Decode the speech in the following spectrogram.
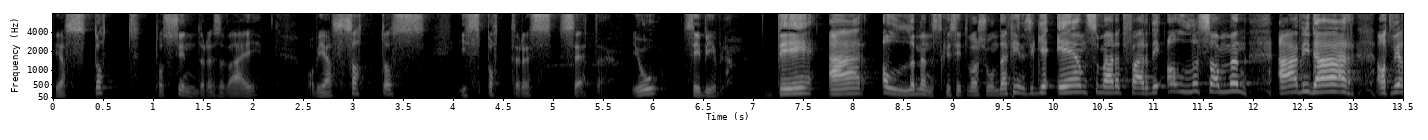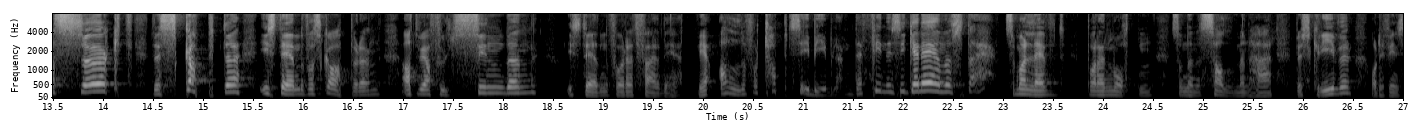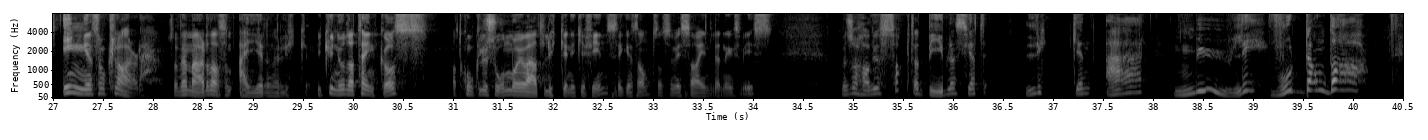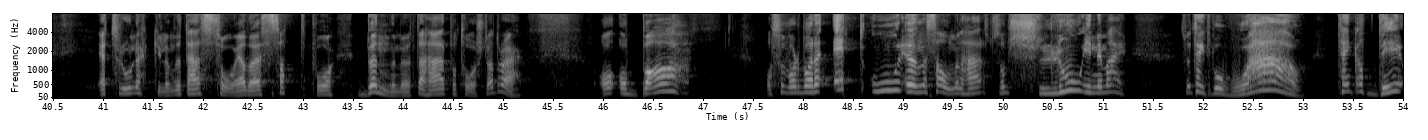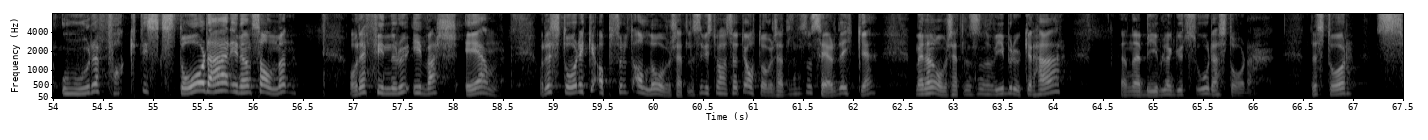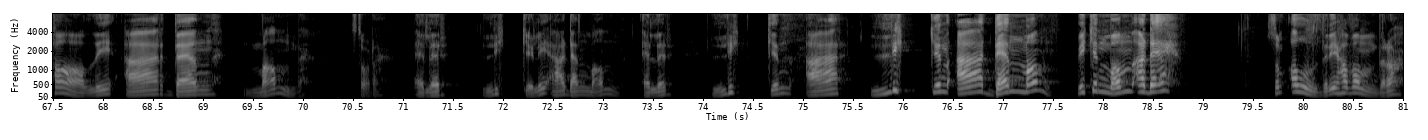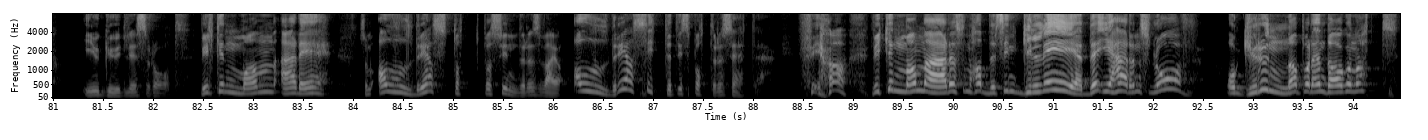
Vi har stått på synderes vei, og vi har satt oss i spotteres sete. Jo, sier Bibelen. Det er alle menneskers situasjon. Det finnes ikke én som er rettferdig. Alle sammen er vi der at vi har søkt det skapte istedenfor skaperen. At vi har fulgt synden istedenfor rettferdighet. Vi er alle fortapt, sier Bibelen. Det finnes ikke en eneste som har levd på den måten som denne salmen her beskriver, og det finnes ingen som klarer det. Så hvem er det da som eier denne lykken? Vi kunne jo da tenke oss at konklusjonen må jo være at lykken ikke fins, sånn som vi sa innledningsvis. Men så har vi jo sagt at Bibelen sier at lykken er mulig. Hvordan da? Jeg tror nøkkelen om dette her så jeg da jeg satt på bønnemøtet her på torsdag. tror jeg, og, og ba. Og så var det bare ett ord i denne salmen her som slo inn i meg. Så jeg tenkte på wow! Tenk at det ordet faktisk står der i den salmen. Og Det finner du i vers 1. Og Det står ikke absolutt alle oversettelser. Hvis du har 78-oversettelsen, så ser du det ikke. Men den oversettelsen som vi bruker her, denne Bibelen Guds ord, der står det. Det står 'Salig er den mann', står det. Eller 'Lykkelig er den mann'. Eller 'Lykken er Lykken er den mann'. Hvilken mann er det? Som aldri har vandra i ugudeliges råd. Hvilken mann er det som aldri har stått på synderes vei og aldri har sittet i spotteres sete? Ja, hvilken mann er det som hadde sin glede i Herrens lov og grunna på den dag og natt?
